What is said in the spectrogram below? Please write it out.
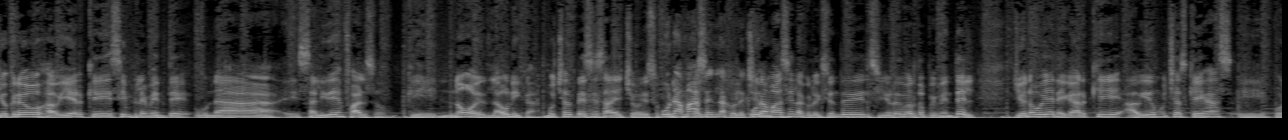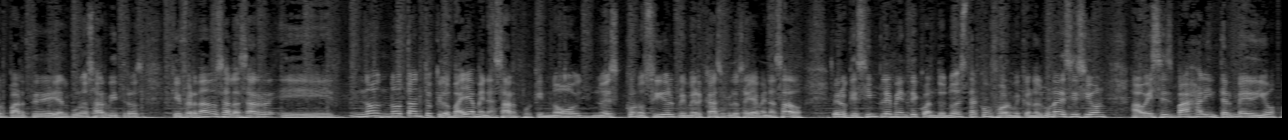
Yo creo, Javier, que es simplemente una eh, salida en falso, que no es la única. Muchas veces ha hecho eso. Una Pimentel. más en la colección. Una más en la colección del señor Eduardo Pimentel. Yo no voy a negar que ha habido muchas quejas eh, por parte de algunos árbitros que Fernando Salazar, eh, no, no tanto que los vaya a amenazar, porque no, no es conocido el primer caso que los haya amenazado, pero que simplemente cuando no está conforme con alguna decisión, a veces baja al intermedio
